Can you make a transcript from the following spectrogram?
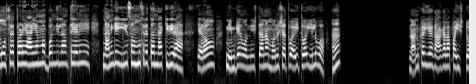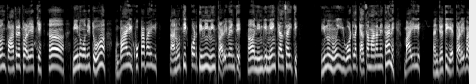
ಮುಸ್ರೆ ತೊಳೆ ಆಯಮ್ಮ ಬಂದಿಲ್ಲ ಅಂತ ಹೇಳಿ ನನಗೆ ಈ ಸಣ್ಣ ಮುಸ್ರೆ ತಂದು ಹಾಕಿದ್ದೀರಾ ಹೇಳೋ ನಿಮ್ಗೇನು ಒಂದಿಷ್ಟನ ಮನುಷ್ಯತ್ವ ಐತೋ ಇಲ್ವೋ, ಹಾ? ನನ್ನ ಕೈಯಾಗ ಆಗಲ್ಲಪ್ಪ ಇಷ್ಟೊಂದು ಪಾತ್ರೆ ತೊಳೆಯಕ್ಕೆ, ಹಾ? ನೀನು ಒಂದಿಟ್ಟು ಬಾಯಿಲಿ ಕುಕ್ಕ ಬಾಯಿಲಿ ನಾನು ತಿಕ್ ಕೊಡ್ತೀನಿ, ನೀನು ತೊಳಿವಂತೆ. ಹಾ, ನಿನ್ಗೆ ಇನ್ನೇನು ಕೆಲಸ ಐತಿ? ನೀನು ಈ ಹೋಟ್ಲ ಕೆಲಸ ಮಾಡೋಣ ತಾನೆ ಬಾಯಿಲಿ ನನ್ನ ಜೊತೆಗೆ ತೊಳಿಬಾ.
